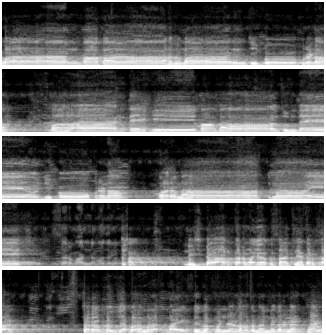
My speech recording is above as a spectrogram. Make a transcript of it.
भगवान बाबा हनुमान जी को प्रणाम। महान त्यागी बाबा जुमदेव जी को प्रणाम। परमात्मा एक। सर्वांना. निष्काम कर्मयोग साधण्याकरता परमपूज्य परमात्मा एक सेवक मंडळ वर्धमान नगर नागपूर.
